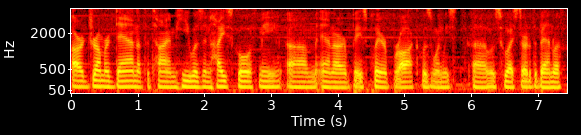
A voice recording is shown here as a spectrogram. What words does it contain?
our drummer Dan at the time. He was in high school with me, um, and our bass player Brock was when we uh, was who I started the band with.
